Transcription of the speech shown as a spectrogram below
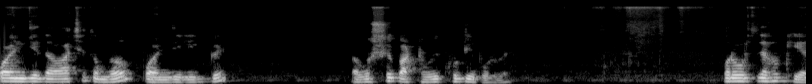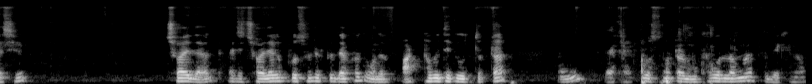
পয়েন্ট দিয়ে দেওয়া আছে, তোমরাও পয়েন্ট দিয়ে লিখবে। অবশ্যই পাঠ্য বই খুঁটিয়ে পড়বে। পরবর্তী দেখো কি আছে? ছয় দাগ। আচ্ছা ছয় দাগের প্রশ্নটা একটু দেখো, তোমাদের পাঠ্য বই থেকে উত্তরটা আমি দেখাই। প্রশ্নটার মুখে বললাম না, একটু দেখে নাও।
